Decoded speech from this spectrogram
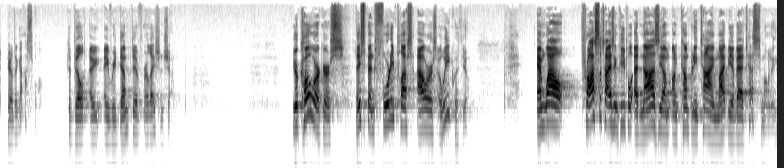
to share the gospel, to build a, a redemptive relationship. Your coworkers they spend 40 plus hours a week with you. And while proselytizing people ad nauseum on company time might be a bad testimony,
